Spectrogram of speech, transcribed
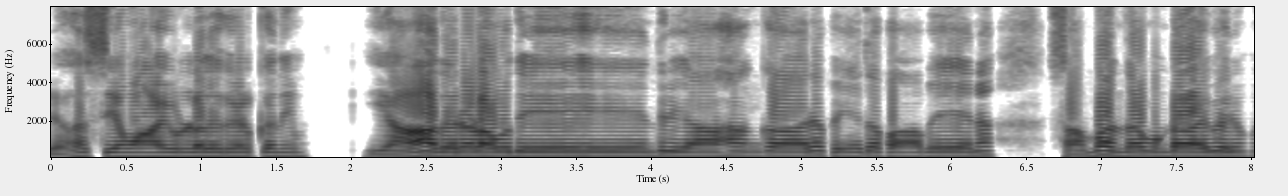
രഹസ്യമായുള്ളത് കേൾക്ക നീ യാതൊരളവ് ദേഹേന്ദ്രിയാഹങ്കാര ഭേദഭാവേന സംബന്ധമുണ്ടായി വരും.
